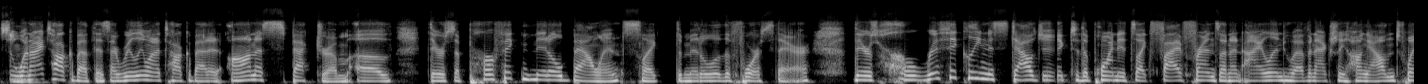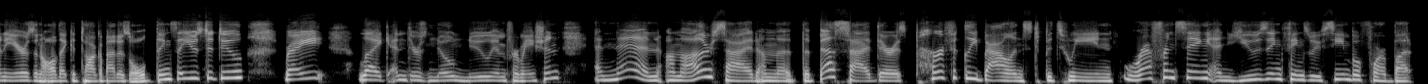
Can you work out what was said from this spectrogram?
So mm when I talk about this, I really want to talk about it on a spectrum of there's a perfect middle balance, like the middle of the force there. There's horrifically nostalgic to the point it's like five friends on an island who haven't actually hung out in 20 years and all they can talk about is old things they used to do, right? Like, and there's no new information. And then on the other side, on the, the best side, there is perfectly balanced between reference referencing and using things we've seen before, but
